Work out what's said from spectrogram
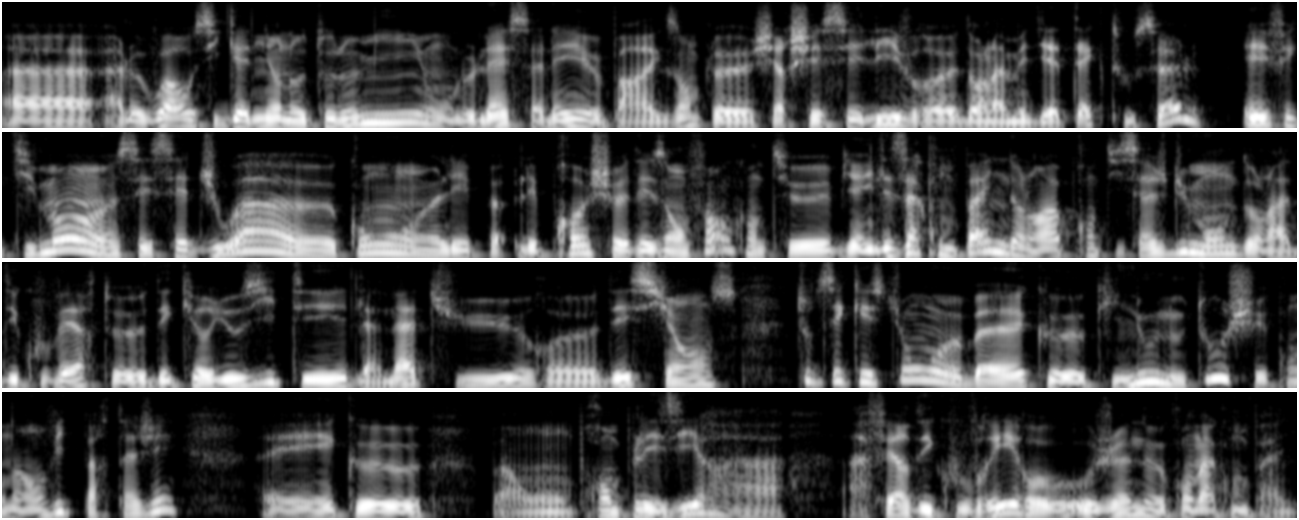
à, le voir aussi gagner en autonomie. On le laisse aller, par exemple, chercher ses livres dans la médiathèque tout seul. Et effectivement, c'est cette joie qu'ont les, proches des enfants quand eh bien, ils les accompagnent dans leur apprentissage du monde, dans la découverte des curiosités, de la nature, des sciences, toutes ces questions bah, qui nous, nous touchent et qu'on a envie de partager et que bah, on prend plaisir à, faire découvrir aux jeunes qu'on accompagne.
